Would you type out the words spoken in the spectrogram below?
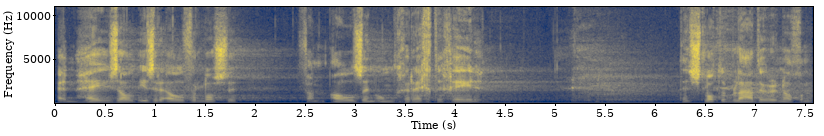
En hij zal Israël verlossen van al zijn ongerechtigheden. Ten slotte bladeren we nog een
